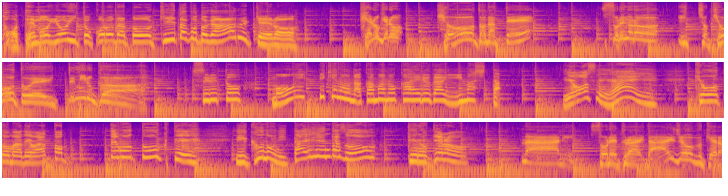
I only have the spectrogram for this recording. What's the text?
とても良いところだと聞いたことがあるけどケロケロ京都だって？それなら一丁京都へ行ってみるか。するともう一匹の仲間のカエルが言いました。よせやい。京都まではとっても遠くて行くのに大変だぞ。ケロケロ。なーにそれくらい大丈夫ケロ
